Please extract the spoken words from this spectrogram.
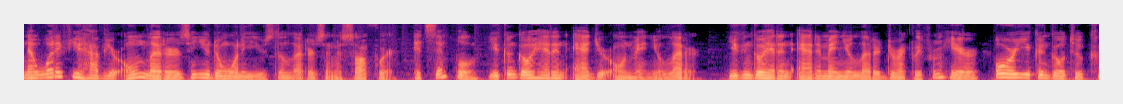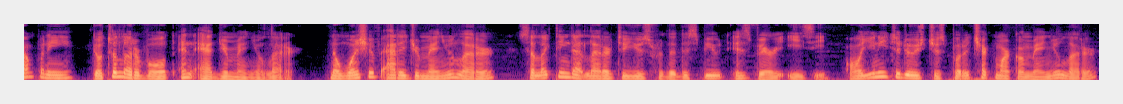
Now what if you have your own letters and you don't want to use the letters in the software? It's simple. You can go ahead and add your own manual letter. You can go ahead and add a manual letter directly from here, or you can go to company, go to letter vault and add your manual letter. Now once you've added your manual letter, Selecting that letter to use for the dispute is very easy. All you need to do is just put a check mark on manual letter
